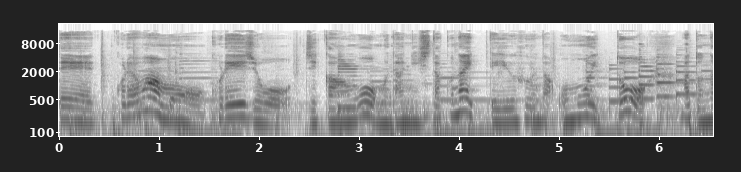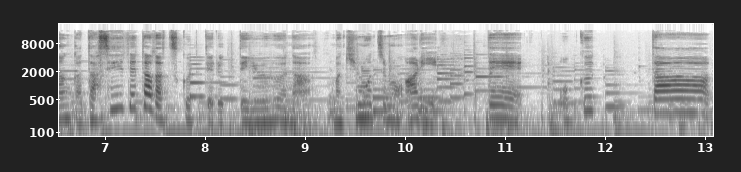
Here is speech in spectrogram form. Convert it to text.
でこれはもうこれ以上時間を無駄にしたくないっていう風な思いとあとなんか惰性でただ作ってるっていう風な、まあ、気持ちもありで送った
